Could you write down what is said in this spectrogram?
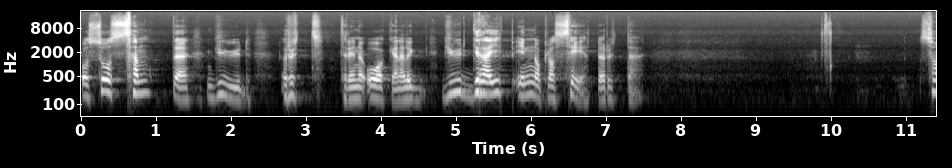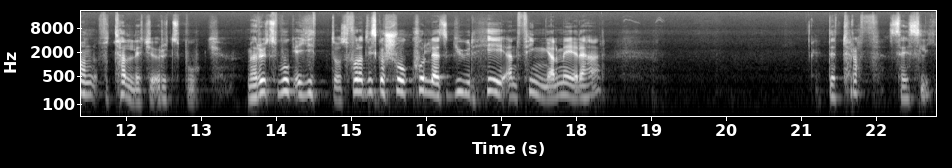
'og så sendte Gud Ruth til denne åkeren', eller 'Gud greip inn og plasserte Ruth der'. Sånn forteller ikke Ruths bok. Men Ruths bok er gitt oss for at vi skal se hvordan Gud har en finger med i det her. Det traff seg slik.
